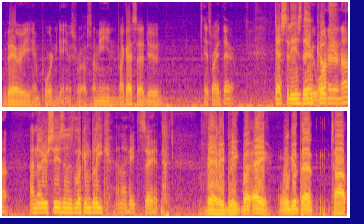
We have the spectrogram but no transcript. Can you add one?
very important games for us. I mean, like I said, dude, it's right there. Destiny is there, Do we coach. want it or not? I know your season is looking bleak, and I hate to say it. Very bleak, but hey, we'll get that top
